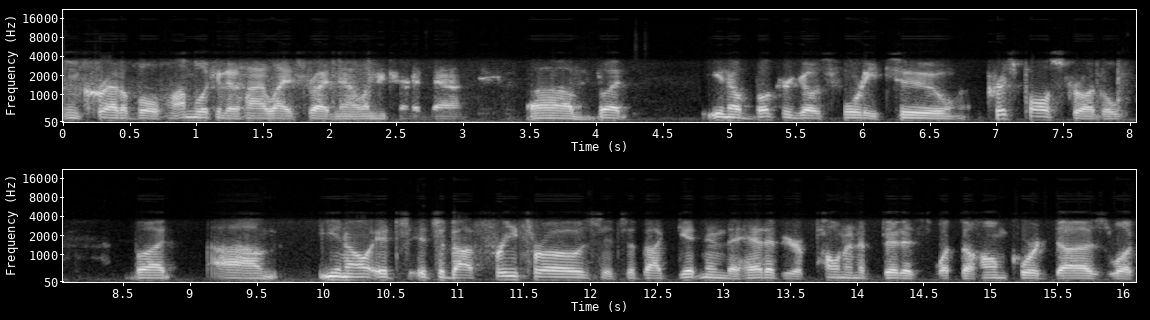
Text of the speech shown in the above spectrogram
incredible. I'm looking at highlights right now. Let me turn it down. Uh, but you know, Booker goes 42. Chris Paul struggled, but um, you know, it's it's about free throws. It's about getting in the head of your opponent a bit. It's what the home court does. Look,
